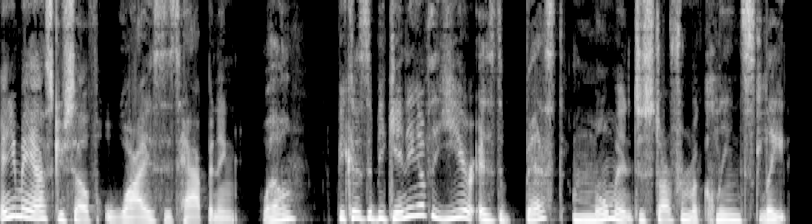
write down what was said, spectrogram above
And you may ask yourself, why is this happening? Well, because the beginning of the year is the best moment to start from a clean slate,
